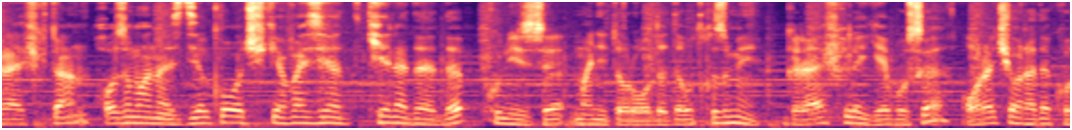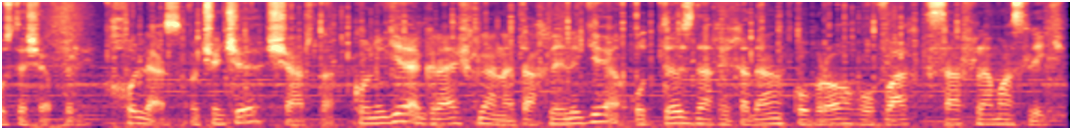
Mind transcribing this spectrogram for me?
grafikdan hozir mana сделка ochishga vaziyat keladi deb kuningizni monitor oldida o'tkazmang grafiklarga bo'lsa ora chorada ko'z tashlab turing xullas uchinchi sharti kuniga grafiklarni tahliliga 30 daqiqadan ko'proq vaqt sarflamaslik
